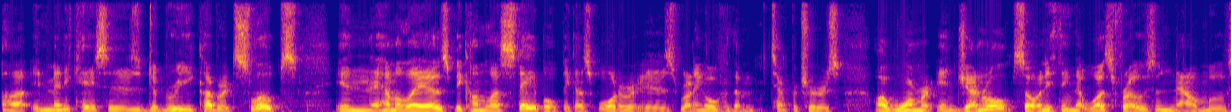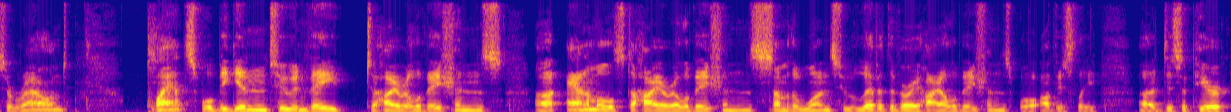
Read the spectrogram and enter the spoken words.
uh, in many cases, debris covered slopes in the Himalayas become less stable because water is running over them. Temperatures are warmer in general, so anything that was frozen now moves around. Plants will begin to invade to higher elevations, uh, animals to higher elevations. Some of the ones who live at the very high elevations will obviously uh, disappear.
